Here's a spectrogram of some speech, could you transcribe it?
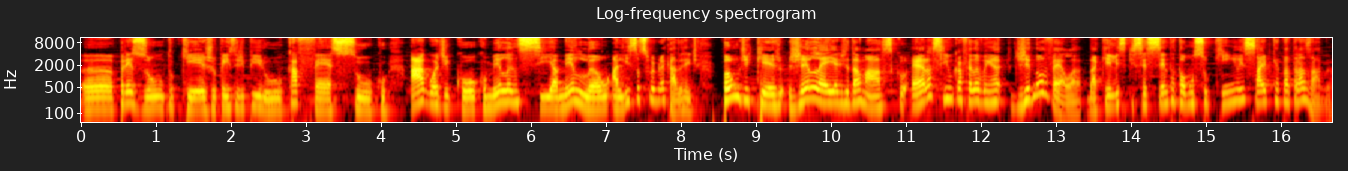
uh, presunto, queijo, peito de peru, café, suco, água de coco, melancia, melão, a lista do supermercado, gente. Pão de queijo, geleia de damasco. Era assim um café da manhã de novela. Daqueles que você senta, toma um suquinho e sai porque tá atrasada.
